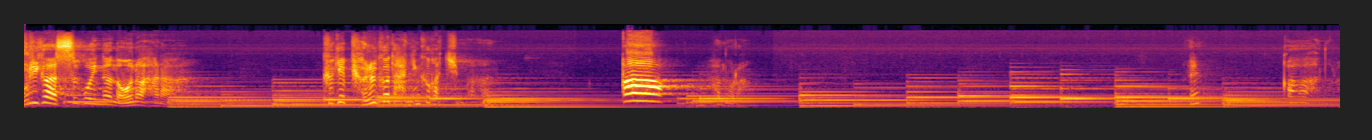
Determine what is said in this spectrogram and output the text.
우리가 쓰고 있는 언어 하나 그게 별것 아닌 것 같지만 까 하노라 예? 까 하노라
